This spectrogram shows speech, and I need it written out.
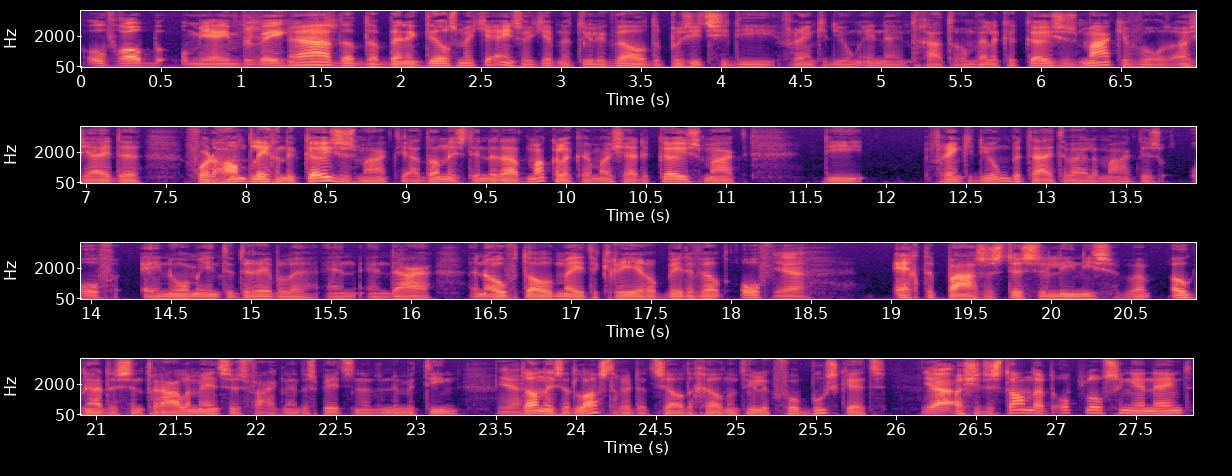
overal om je heen beweging Ja, is. dat, dat ben ik deels met je eens. Want je hebt natuurlijk wel de positie die Frenkie de Jong inneemt. Het gaat erom welke keuzes maak je vervolgens. Als jij de voor de hand liggende keuzes maakt, ja, dan is het inderdaad makkelijker. Maar als jij de keuzes maakt die Frenkie de Jong bij maakt, dus of enorm in te dribbelen en, en daar een overtal mee te creëren op middenveld, of Ja, echte passes tussen de linies, ook naar de centrale mensen, dus vaak naar de spits, naar de nummer 10, ja. dan is het lastiger. Datzelfde geldt natuurlijk voor Busquets. ja. Als je de standaard oplossingen neemt,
